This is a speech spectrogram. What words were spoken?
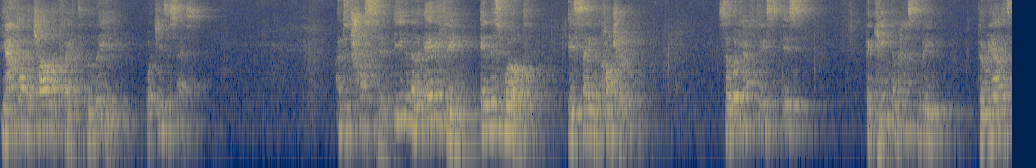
You have to have a childlike faith to believe what Jesus says. And to trust him, even though everything in this world is saying the contrary. So what you have to do is, is the kingdom has to be the reality.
